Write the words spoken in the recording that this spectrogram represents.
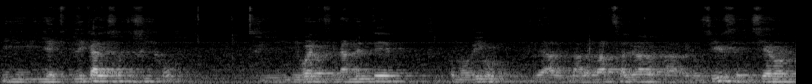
y, y explica eso a tus hijos. Y, bueno, finalmente, como digo, la, la verdad salió a, a, relucir, se hicieron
